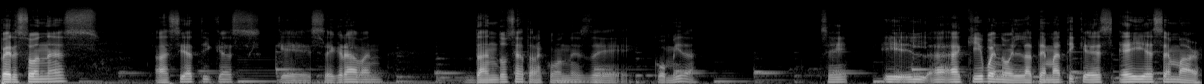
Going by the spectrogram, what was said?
personas asiáticas que se graban dándose atracones de comida. Sí, y aquí, bueno, la temática es ASMR.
